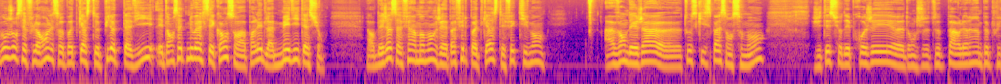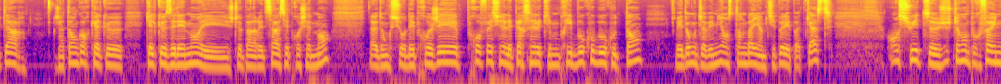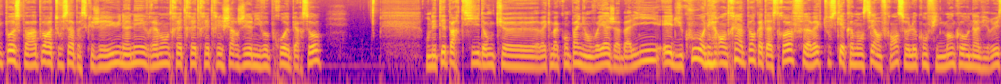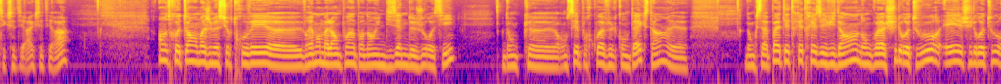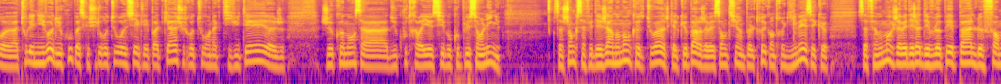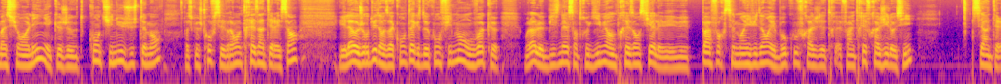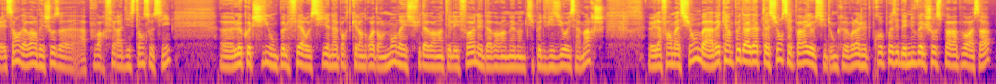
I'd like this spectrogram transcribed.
Bonjour, c'est Florent, on est sur le podcast Pilote ta vie, et dans cette nouvelle séquence, on va parler de la méditation. Alors déjà, ça fait un moment que j'avais pas fait de podcast, effectivement, avant déjà euh, tout ce qui se passe en ce moment, j'étais sur des projets euh, dont je te parlerai un peu plus tard. J'attends encore quelques, éléments et je te parlerai de ça assez prochainement. Euh, donc sur des projets professionnels et personnels qui m'ont pris beaucoup beaucoup de temps, et donc j'avais mis en stand-by un petit peu les podcasts. Ensuite, justement pour faire une pause par rapport à tout ça, parce que j'ai eu une année vraiment très très très très chargée au niveau pro et perso. On était parti donc euh, avec ma compagne en voyage à Bali et du coup on est rentré un peu en catastrophe avec tout ce qui a commencé en France, le confinement, coronavirus, etc. etc. Entre temps, moi je me suis retrouvé euh, vraiment mal en point pendant une dizaine de jours aussi. Donc euh, on sait pourquoi vu le contexte. Hein, donc ça n'a pas été très très évident. Donc voilà, je suis de retour et je suis de retour euh, à tous les niveaux du coup parce que je suis de retour aussi avec les podcasts, je suis de retour en activité. Euh, je, commence à du coup travailler aussi beaucoup plus en ligne. Sachant que ça fait déjà un moment que, tu vois, quelque part, j'avais senti un peu le truc, entre guillemets, c'est que ça fait un moment que j'avais déjà développé pas mal de formations en ligne et que je continue justement, parce que je trouve que c'est vraiment très intéressant. Et là aujourd'hui, dans un contexte de confinement, on voit que le business entre guillemets en présentiel est, pas forcément évident et beaucoup fragile, très, fragile aussi. C'est intéressant d'avoir des choses à, pouvoir faire à distance aussi. Euh, le coaching, on peut le faire aussi à n'importe quel endroit dans le monde. Hein. Il suffit d'avoir un téléphone et d'avoir même un petit peu de visio et ça marche. Et la formation, bah, avec un peu d'adaptation, c'est pareil aussi. Donc euh, voilà, je vais te proposer des nouvelles choses par rapport à ça.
